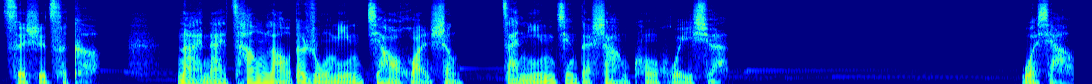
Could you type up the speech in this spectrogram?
此时此刻。奶奶苍老的乳名叫唤声，在宁静的上空回旋。我想，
